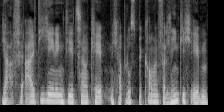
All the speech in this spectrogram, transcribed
Ja, für all diejenigen, die jetzt sagen, okay, ich habe Lust bekommen, verlinke ich eben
